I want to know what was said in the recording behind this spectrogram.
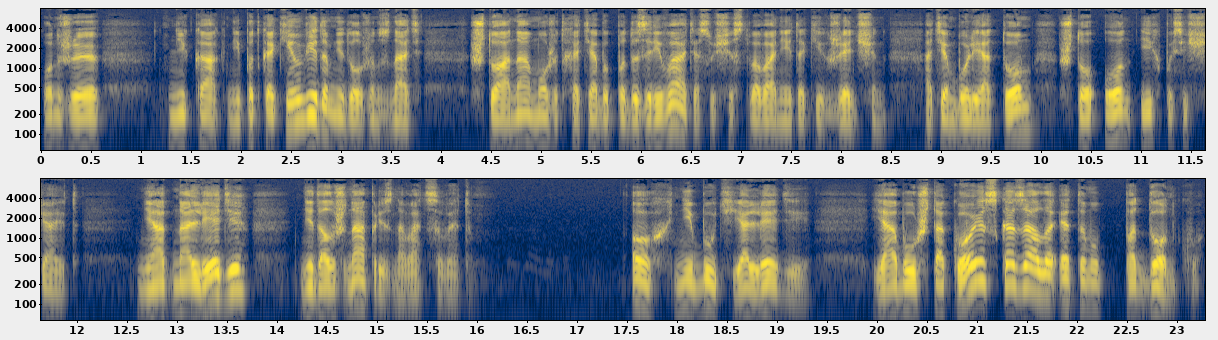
Он же никак, ни под каким видом не должен знать, что она может хотя бы подозревать о существовании таких женщин, а тем более о том, что он их посещает. Ни одна леди не должна признаваться в этом. «Ох, не будь я леди! Я бы уж такое сказала этому подонку!»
